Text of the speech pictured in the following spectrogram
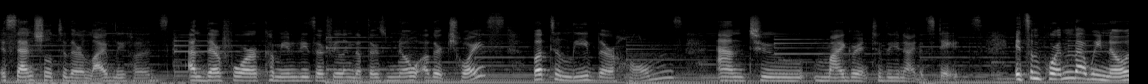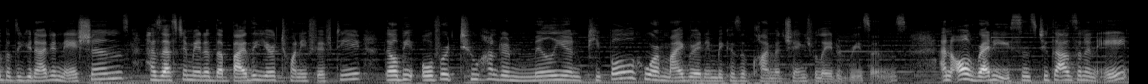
essential to their livelihoods. And therefore, communities are feeling that there's no other choice but to leave their homes and to migrate to the United States. It's important that we know that the United Nations has estimated that by the year 2050, there'll be over 200 million people who are migrating because of climate change related reasons. And already since 2008,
